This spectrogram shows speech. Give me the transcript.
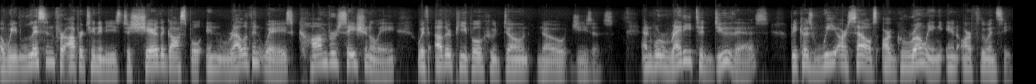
Uh, we listen for opportunities to share the gospel in relevant ways, conversationally, with other people who don't know Jesus. And we're ready to do this because we ourselves are growing in our fluency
